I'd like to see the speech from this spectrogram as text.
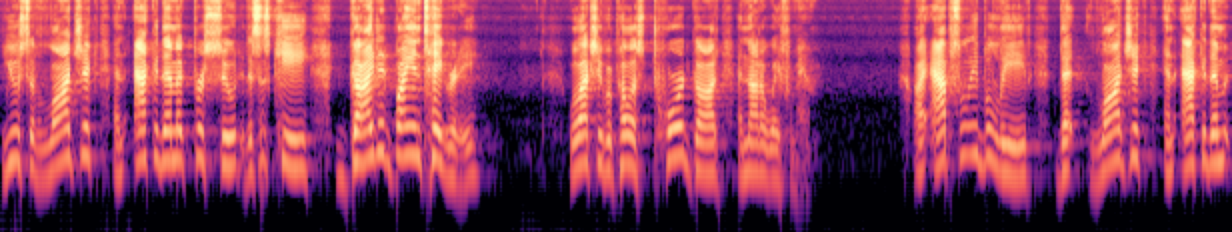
use of logic and academic pursuit, this is key, guided by integrity, will actually propel us toward God and not away from Him. I absolutely believe that logic and academic,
